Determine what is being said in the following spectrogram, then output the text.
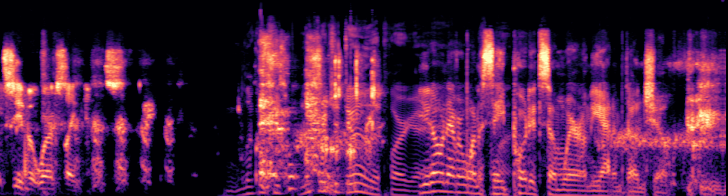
Let's see if it works like this. Look what, you, look what you're doing to the poor guy. You don't ever want to say put it somewhere on the Adam Dunn show.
